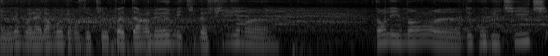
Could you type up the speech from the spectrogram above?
Et là, voilà la relance de Cléopâtre Darleux, mais qui va finir dans les mains de Grubicic.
